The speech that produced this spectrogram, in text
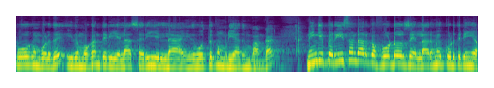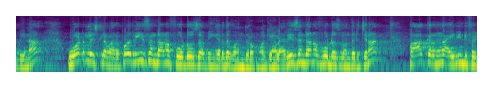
போகும்பொழுது இது முகம் தெரியலை சரியில்லை இது ஒத்துக்க முடியாதும்பாங்க. நீங்கள் இப்போ ரீசெண்டாக இருக்க ஃபோட்டோஸ் எல்லாருமே கொடுத்துட்டீங்க அப்படின்னா ஓட்டர் லிஸ்ட்டில் வரப்போ ரீசெண்டான ஃபோட்டோஸ் அப்படிங்கிறது வந்துடும் ஓகேங்களா ரீசெண்டான ஃபோட்டோஸ் வந்துருச்சுன்னா பார்க்குறவங்க ஐடென்டிஃபை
